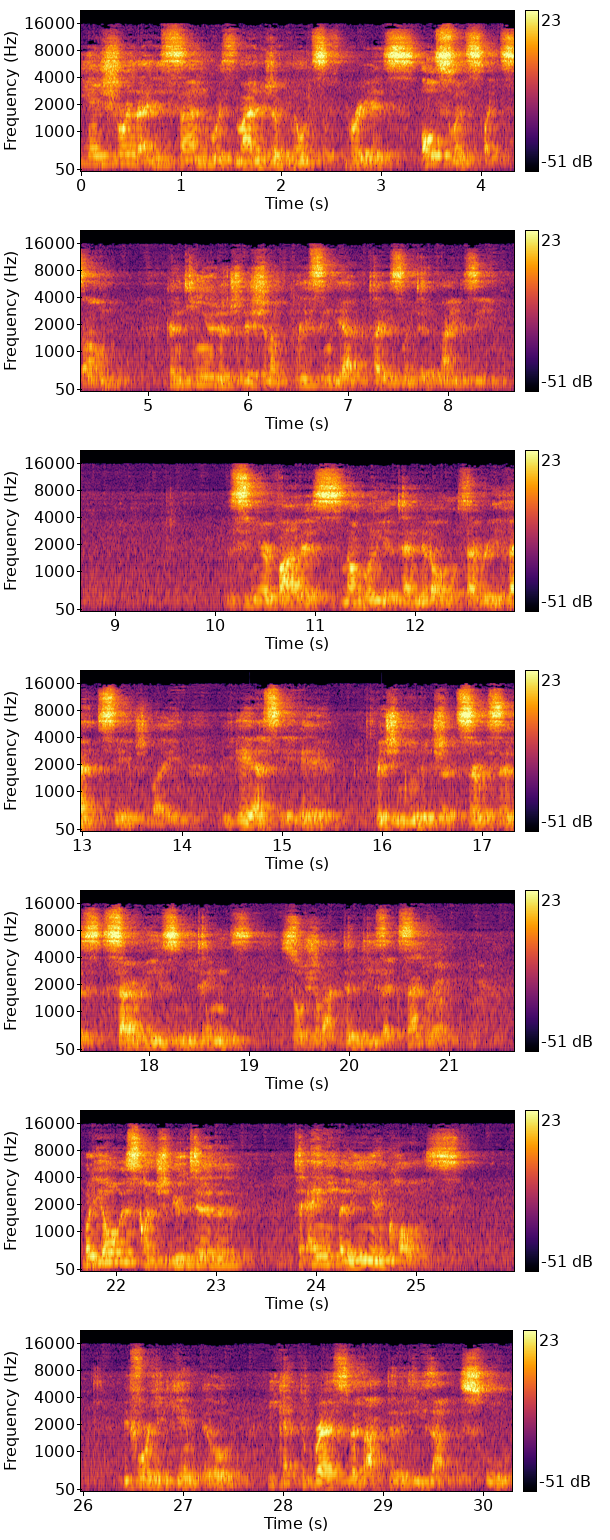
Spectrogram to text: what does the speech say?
he ensured that his son, who was manager of Notes of Praise, also in Speightstown, continued the tradition of placing the advertisement in the magazine. The senior Vallis not only attended almost every event staged by the ASAA, which included church services, ceremonies, meetings, social activities, etc., but he always contributed to any Alleynian cause. Before he became ill, he kept abreast with activities at the school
